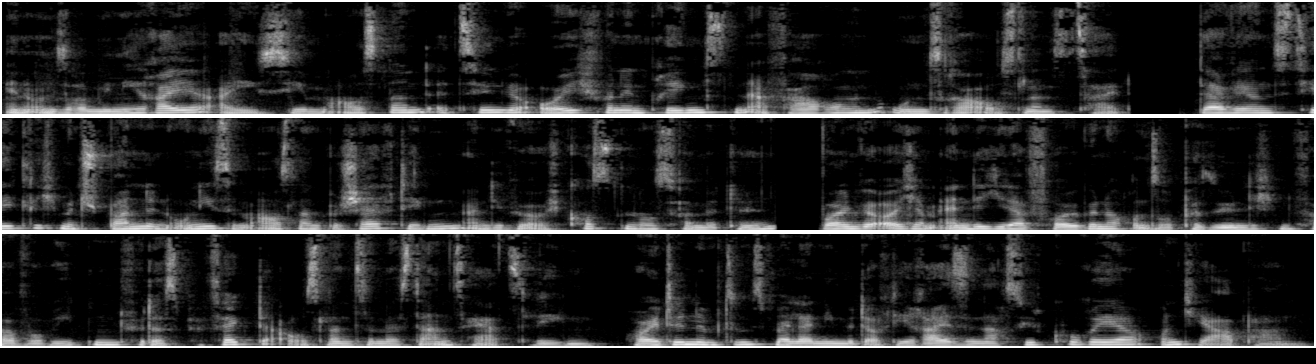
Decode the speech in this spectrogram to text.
In unserer Mini-Reihe IEC im Ausland erzählen wir euch von den prägendsten Erfahrungen unserer Auslandszeit. Da wir uns täglich mit spannenden Unis im Ausland beschäftigen, an die wir euch kostenlos vermitteln, wollen wir euch am Ende jeder Folge noch unsere persönlichen Favoriten für das perfekte Auslandssemester ans Herz legen. Heute nimmt uns Melanie mit auf die Reise nach Südkorea und Japan.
